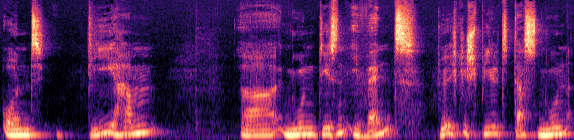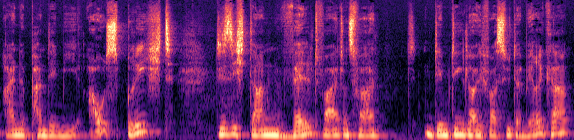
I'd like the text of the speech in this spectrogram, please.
Und die haben äh, nun diesen Event durchgespielt, dass nun eine Pandemie ausbricht, die sich dann weltweit, und zwar in dem Ding, glaube ich, war Südamerika,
